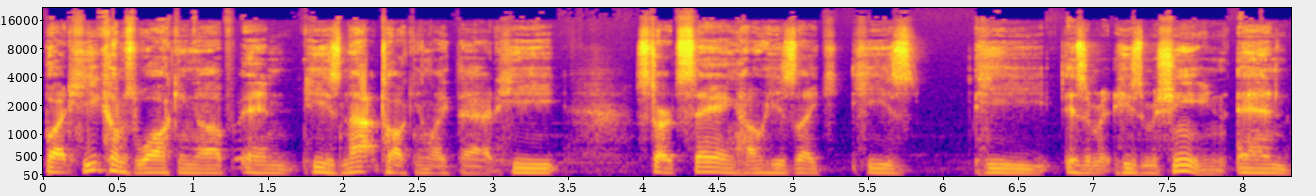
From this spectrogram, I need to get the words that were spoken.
but he comes walking up, and he's not talking like that. He starts saying how he's like he's he is a he's a machine, and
